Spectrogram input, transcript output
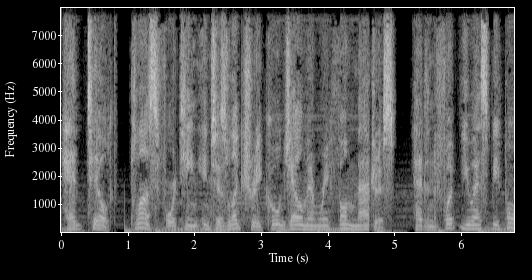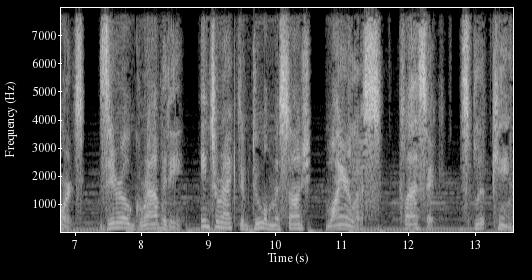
Head Tilt, plus 14 inches Luxury Cool Gel Memory Foam Mattress, Head and Foot USB Ports, Zero Gravity, Interactive Dual Massage, Wireless, Classic, Split King.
